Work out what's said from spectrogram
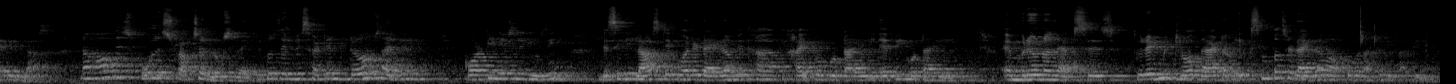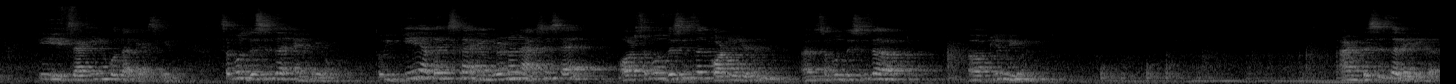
epiblast now how this whole structure looks like because there be certain terms I be continuously using जैसे कि लास्ट एक वाले डायग्राम में था कि हाइपोकोटाइल एपीकोटाइल एम्ब्रियोनल एक्सिस तो लेट मी ड्रॉ दैट एक सिंपल सा डायग्राम आपको बना के दिखाती हूँ कि एग्जैक्टली होता कैसे suppose this is the embryo तो ये अगर इसका एम्ब्रियोनल एक्सिस है, और suppose this is the cotyledon suppose this is the plumule and this is the radicle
